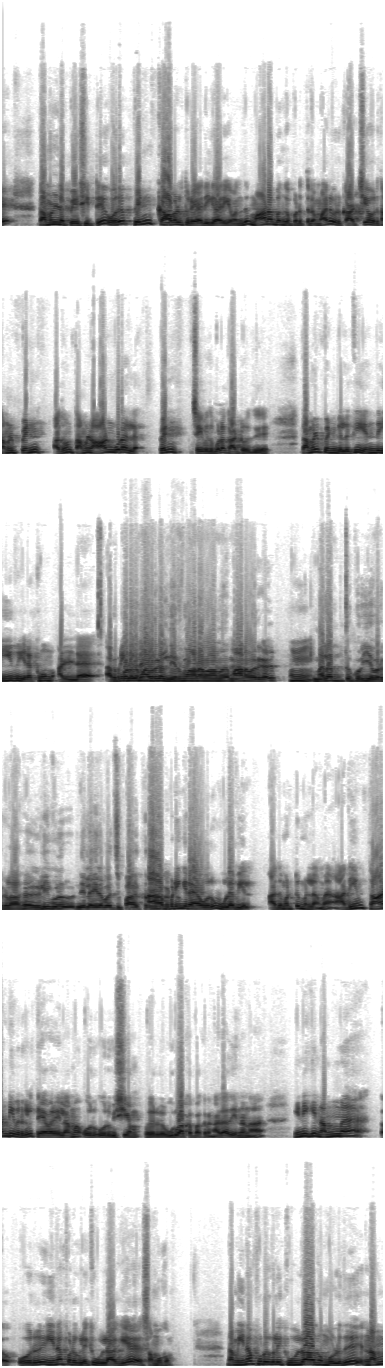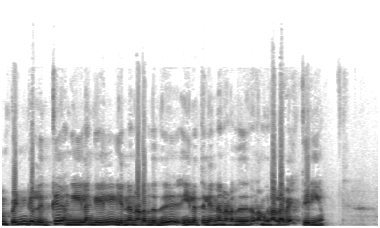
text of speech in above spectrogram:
தமிழ்ல பேசிட்டு ஒரு பெண் காவல்துறை அதிகாரியை வந்து மானபங்கப்படுத்துற மாதிரி ஒரு காட்சியை ஒரு தமிழ் பெண் அதுவும் தமிழ் ஆண் கூட இல்லை பெண் செய்வது போல காட்டுவது. தமிழ் பெண்களுக்கு எந்த ஈவு இரக்கமும் அல்ல அப்படிங்கிறது அவர்கள் நிர்மாணமான மாணவர்கள். மலத்துக்குரியவர்களாக இழிவு நிலையில வச்சு பார்க்கிறாங்க அப்படிங்கிற ஒரு உளவியல். அது மட்டும் இல்லாம அதையும் தாண்டி இவர்கள் தேவையில்லாம ஒரு ஒரு விஷயம் உருவாக்க பாக்குறாங்க அதாவது என்னன்னா இன்னைக்கு நம்ம ஒரு இனப்படுகொலைக்கு உள்ளாகிய சமூகம். நம்ம இனப்படுகொலைக்கு உள்ளாகும் பொழுது நம் பெண்களுக்கு அங்க இலங்கையில் என்ன நடந்தது ஈழத்தில் என்ன நடந்ததுன்னு நமக்கு நல்லாவே தெரியும்.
